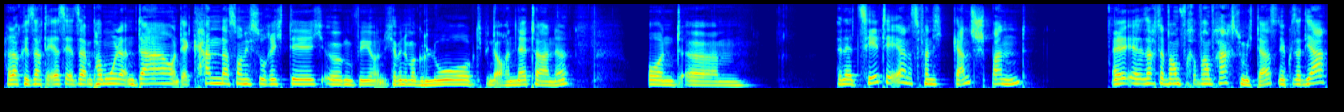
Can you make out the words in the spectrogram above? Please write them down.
hat auch gesagt, er ist jetzt seit ein paar Monaten da und er kann das noch nicht so richtig irgendwie. Und ich habe ihn immer gelobt, ich bin auch ein netter, ne? Und ähm, dann erzählte er, und das fand ich ganz spannend, er, er sagte, warum, warum fragst du mich das? Und ich habe gesagt, ja,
